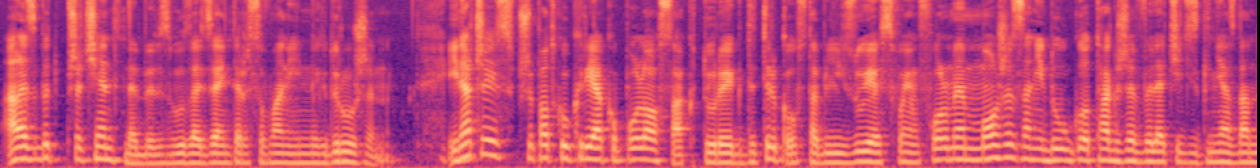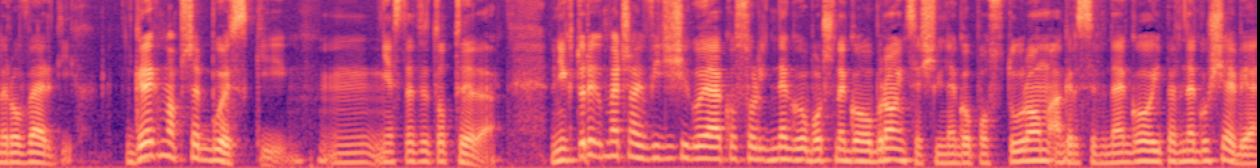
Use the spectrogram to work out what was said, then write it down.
ale zbyt przeciętne, by wzbudzać zainteresowanie innych drużyn. Inaczej jest w przypadku Kriakopolosa, który gdy tylko ustabilizuje swoją formę, może za niedługo także wylecieć z gniazda Neroverdich. Grek ma przebłyski, mm, niestety to tyle. W niektórych meczach widzi się go jako solidnego bocznego obrońcę, silnego posturą, agresywnego i pewnego siebie,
